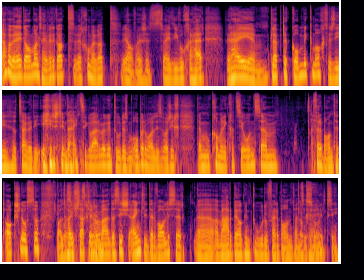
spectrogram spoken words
aber wir haben damals, haben wir grad, wir kommen gerade, ja, was zwei, drei Wochen her, wir haben, ähm, glaube ich, einen Comic gemacht. Wir sind sozusagen die erste und einzige Werbeagentur aus dem Oberwallis, die sich dem Kommunikations... Ähm, Verband hat angeschlossen, weil Was ist das hauptsächlich genau? im das ist eigentlich der Walliser äh, Werbeagentur und Verband, wenn es Okay. so will.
